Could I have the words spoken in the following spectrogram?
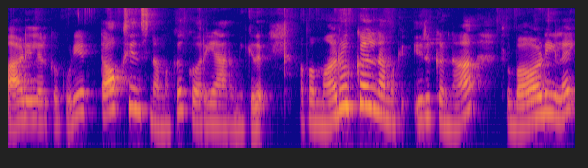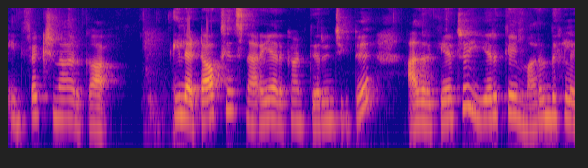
பாடியில் இருக்கக்கூடிய டாக்ஸின்ஸ் நமக்கு குறைய ஆரம்பிக்குது. அப்போ மருக்கள் நமக்கு இருக்குன்னா ஸோ பாடியில் இன்ஃபெக்ஷனாக இருக்கா? இல்லை டாக்ஸின்ஸ் நிறையா இருக்கான்னு தெரிஞ்சுக்கிட்டு அதற்கேற்ற இயற்கை மருந்துகளை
